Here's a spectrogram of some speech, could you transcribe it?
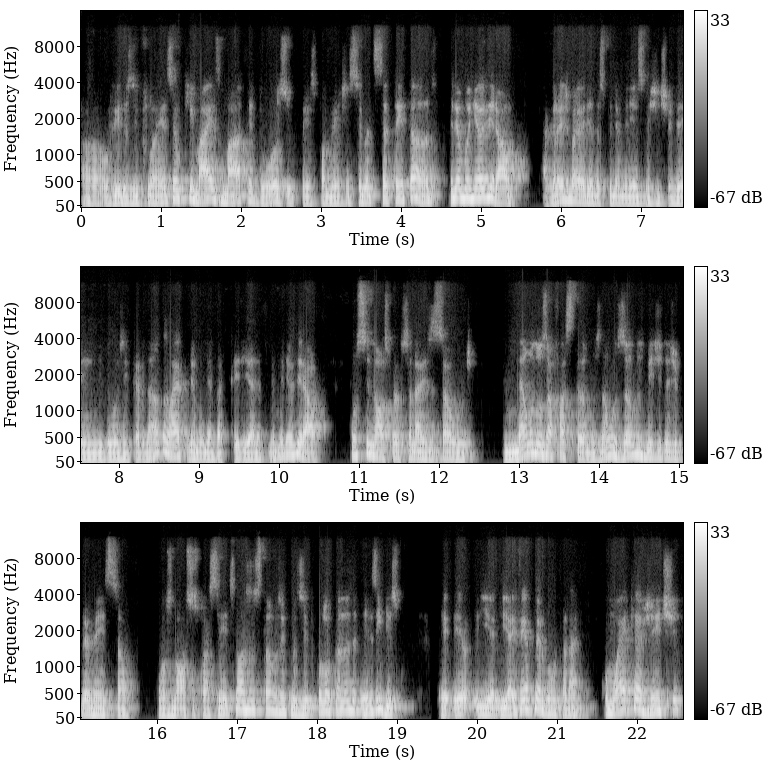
uh, o vírus influenza é o que mais mata idoso, principalmente acima de 70 anos, pneumonia viral. A grande maioria das pneumonias que a gente vê em idoso internado não é pneumonia bacteriana, é pneumonia viral. Então, se nós, profissionais de saúde, não nos afastamos, não usamos medidas de prevenção com os nossos pacientes, nós estamos, inclusive, colocando eles em risco. Eu, e, e, aí vem a pergunta, né? Como é que a gente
